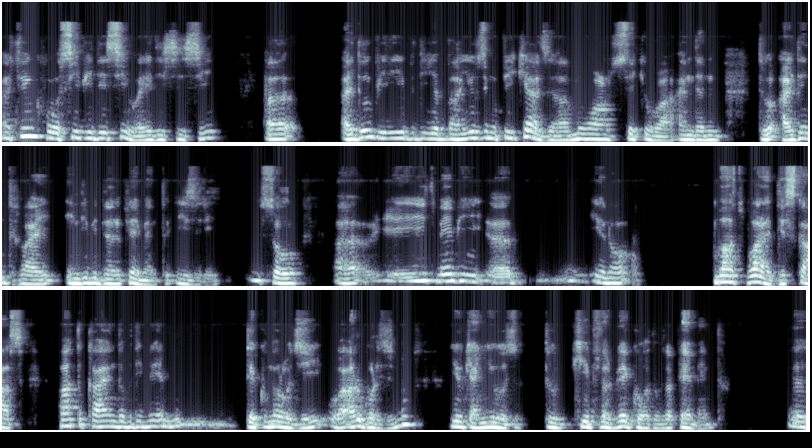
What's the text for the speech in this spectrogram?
I think for CBDC or ADCC, I do believe the by using PKIs are more secure and then to identify individual payment easily. So uh, it may be, uh, you know, what, what I discuss, what kind of the technology or algorithm you can use to keep the record of the payment. Uh,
